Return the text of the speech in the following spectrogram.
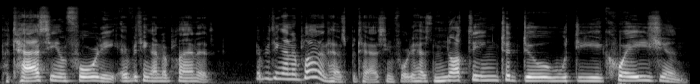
Potassium 40, everything on the planet. Everything on the planet has potassium 40. It has nothing to do with the equation.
